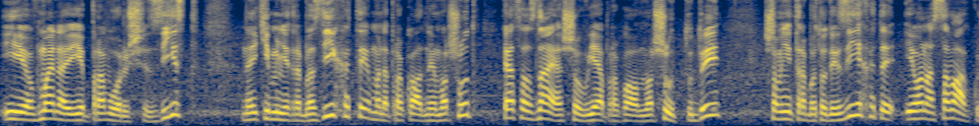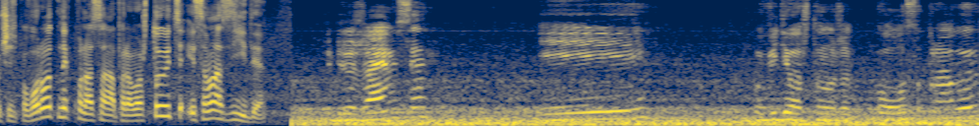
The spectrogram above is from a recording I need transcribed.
І в мене є праворуч з'їзд, на який мені треба з'їхати. У мене прокладений маршрут. Тесла знає, що я проклав маршрут туди, що мені треба туди з'їхати, і вона сама включить поворотник, вона сама перелаштується і сама з'їде. Приближаемся. И увидела, что нужно полосу правую.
